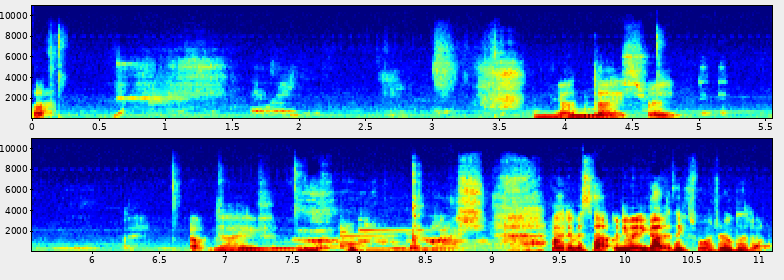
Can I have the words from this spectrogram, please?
Huh. Yeah, dice, right? Oh, dive. Oh, gosh. I'm going to miss that? Anyway, you got it. Thanks for watching. Hope that helped.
